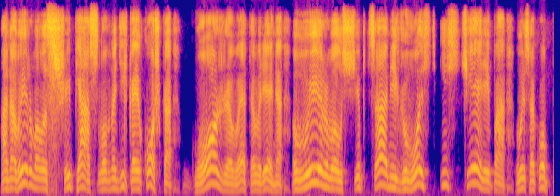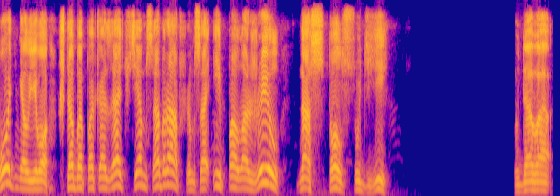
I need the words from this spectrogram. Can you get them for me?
она вырвалась, шипя, словно дикая кошка. Гожа в это время вырвал щипцами гвоздь из черепа, высоко поднял его, чтобы показать всем собравшимся, и положил на стол судьи. Вдова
